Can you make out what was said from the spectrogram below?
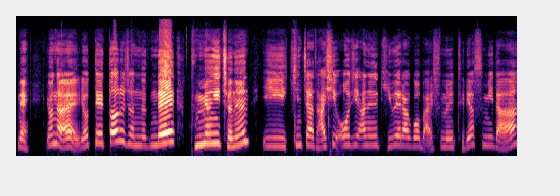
네, 요날 요때 떨어졌는데 분명히 저는 이 진짜 다시 오지 않을 기회라고 말씀을 드렸습니다.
